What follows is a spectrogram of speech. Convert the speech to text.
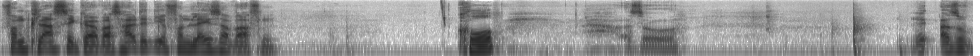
vom Klassiker? Was haltet ihr von Laserwaffen? Cool. Also. Also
